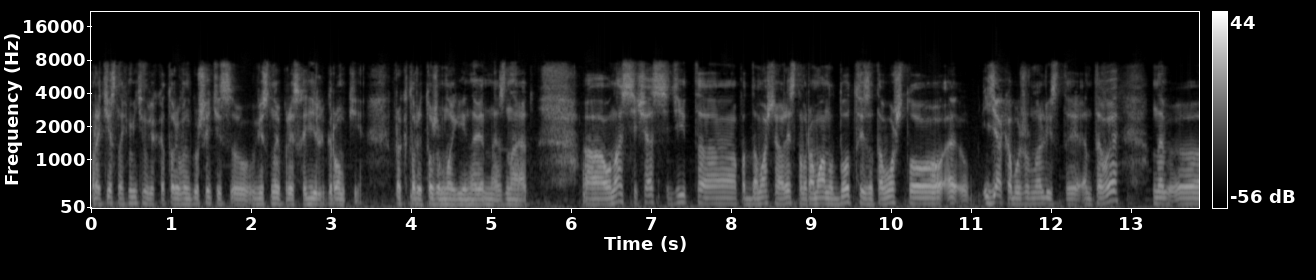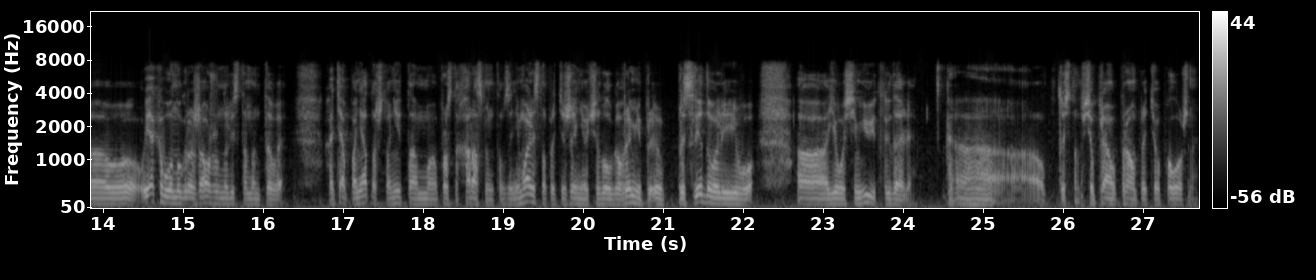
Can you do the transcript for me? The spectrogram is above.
протестных митингах, которые в Ингушетии весной происходили, громкие, про которые тоже многие, наверное, знают. А у нас сейчас сидит а, под домашним арестом Роману Дот из-за того, что э, якобы журналисты НТВ, э, якобы он угрожал журналистам НТВ. Хотя понятно, что они там просто харасментом занимались на протяжении очень долгого времени, преследовали его, а, его семью и так далее. А, то есть там все прямо, прямо противоположное.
